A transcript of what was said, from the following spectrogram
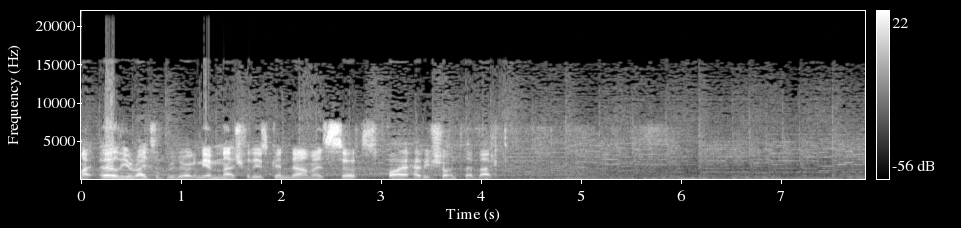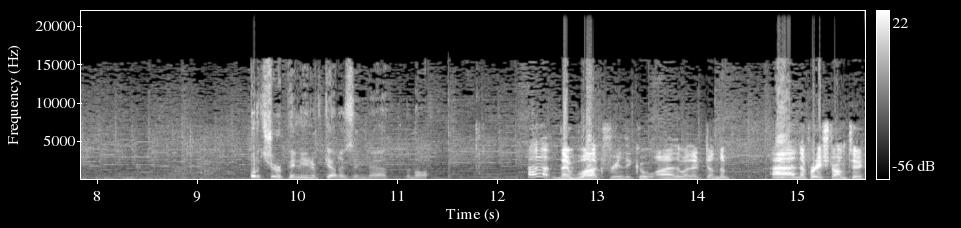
my earlier Ritterbrüder are going to be a match for these Gendarmes, so let's fire a heavy shot into their back. What's your opinion of gunners in uh, the mod? Uh, they work really cool. I like the way they've done them. Uh, and they're pretty strong too.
